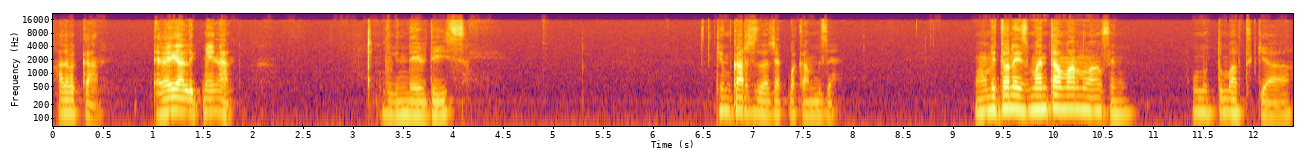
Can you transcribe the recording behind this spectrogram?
Hadi bakalım. Eve geldik meylan Bugün de evdeyiz. Kim karşılayacak bakalım bize? Bir tane İsmail'ten var mı lan senin? Unuttum artık ya.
